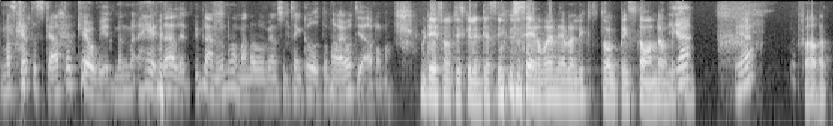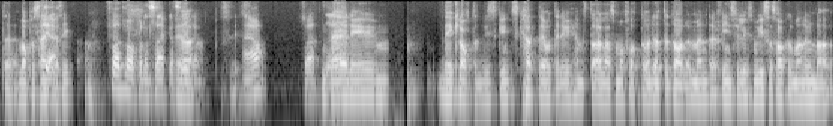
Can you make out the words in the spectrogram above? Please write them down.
man ska inte skratta åt covid, men helt ärligt, ibland undrar man över vem som tänker ut de här åtgärderna. Men det är som att vi skulle desinficera varenda jävla lyktstolpe i stan då. Liksom. Ja. ja. För att uh, vara på säkra Ja. sidan. För att vara på den säkra sidan. Ja, precis. Ja. Så att, eh, Nej, det är, det är klart att vi ska inte skratta åt det. Det är ju hemskt alla som har fått det och dött av det. Men det finns ju liksom vissa saker man undrar.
